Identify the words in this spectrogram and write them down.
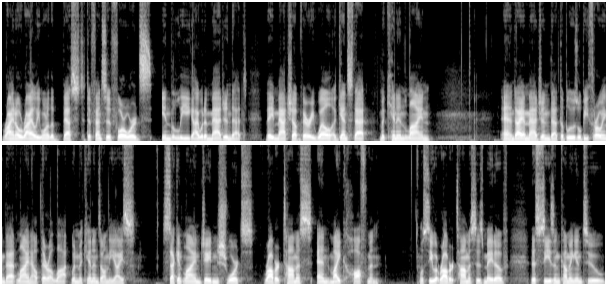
Ryan O'Reilly, one of the best defensive forwards in the league. I would imagine that they match up very well against that MacKinnon line. And I imagine that the Blues will be throwing that line out there a lot when MacKinnon's on the ice. Second line, Jaden Schwartz, Robert Thomas, and Mike Hoffman. We'll see what Robert Thomas is made of this season coming into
